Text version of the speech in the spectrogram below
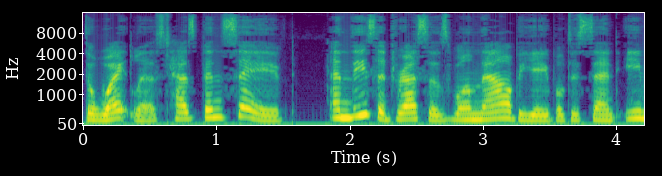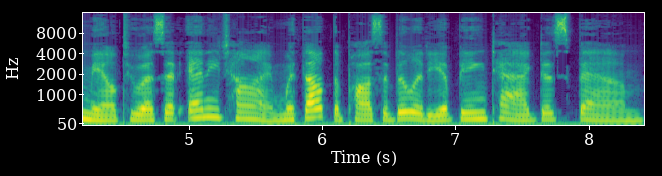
The whitelist has been saved, and these addresses will now be able to send email to us at any time without the possibility of being tagged as spam.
